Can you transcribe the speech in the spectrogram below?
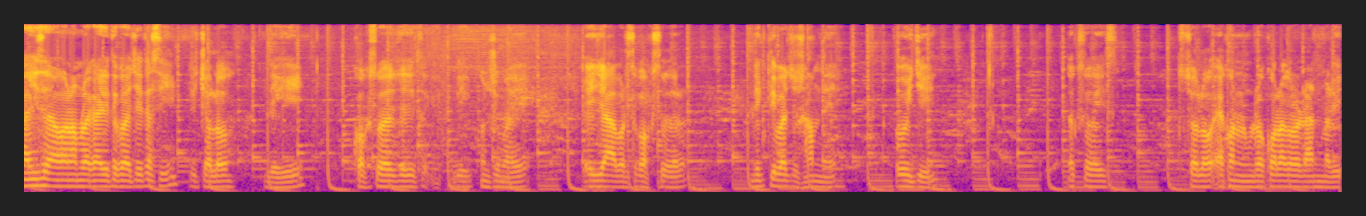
গাইস এখন আমরা গাড়িতে করে যেতেছি চলো, দেখি। কক্সবাজার যদি দেখি কোন সময়। এই যে আবার কক্সবাজার। দেখতে পাচ্ছ সামনে, ওই যে। দেখছ গাইস চলো, এখন আমরা কলা কলা ডান মারি,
